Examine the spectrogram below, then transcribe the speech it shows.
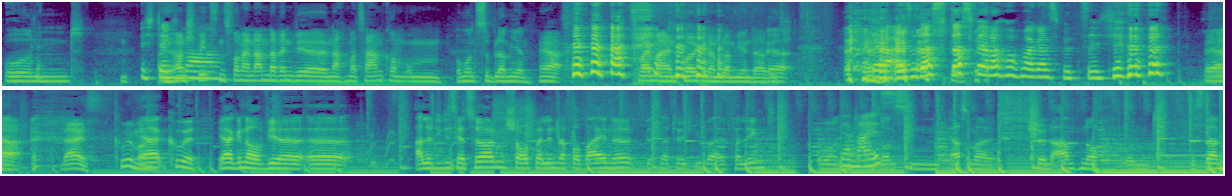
Und Ich Wir hören mal. spätestens voneinander, wenn wir nach Marzahn kommen, um um uns zu blamieren. ja, zweimal in Folge dann blamieren, David. Ja. Ja, also das, das wäre doch noch mal ganz witzig. Ja, nice. Cool, Mann. Ja, cool. Ja, genau. Wir, äh, alle, die das jetzt hören, schaut bei Linda vorbei, ne? Bist natürlich überall verlinkt. Und Ja, nice. ansonsten erstmal schönen Abend noch und bis dann.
